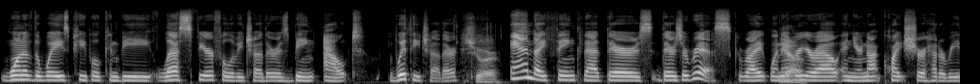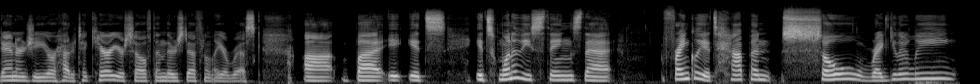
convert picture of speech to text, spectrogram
one of the ways people can be less fearful of each other is being out with each other. Sure. And I think that there's there's a risk, right? Whenever Yeah. you're out and you're not quite sure how to read energy or how to take care of yourself, then there's definitely a risk. Uh, but it, it's it's one of these things that. Frankly, it's happened so regularly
